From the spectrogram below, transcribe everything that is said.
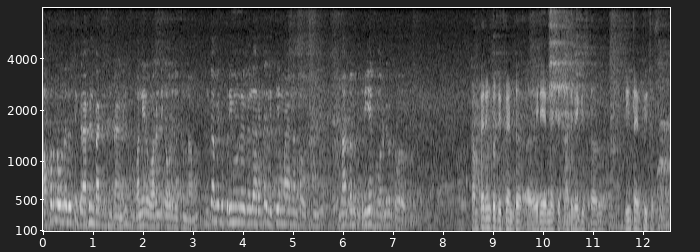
ఆఫర్లో ఉన్నది వచ్చి గ్రాఫిన్ బ్యాటరీస్ ఉంటాయండి. వన్ ఇయర్ వారంటీ కవర్ చేస్తున్నాము. ఇంకా మీకు ప్రీమియంలోకి వెళ్ళారంటే లిథియం అయన్ అంతా వస్తుంది. దాంట్లో మీకు త్రీ ఇయర్స్ వారంటీ కూడా కవర్ అవుతుంది. కంపేరింగ్ టు డిఫరెంట్ ఏడిఎంఎస్ ఇట్లాంటి వెహికల్స్ కాదు. దీంట్లో ఏం ఫీచర్స్ ఉన్నాయి?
